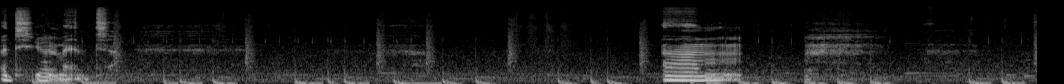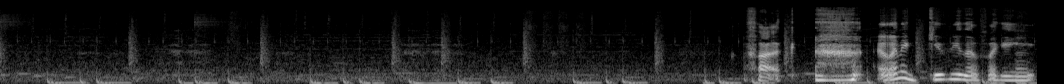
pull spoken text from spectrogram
attunement. Um, fuck. I want to give you the fucking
